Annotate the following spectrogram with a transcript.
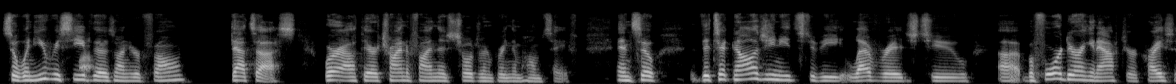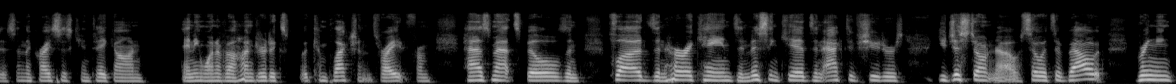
So when you receive wow. those on your phone, that's us we're out there trying to find those children bring them home safe. And so the technology needs to be leveraged to uh, before, during, and after a crisis. And the crisis can take on any one of a hundred ex- complexions, right? From hazmat spills and floods and hurricanes and missing kids and active shooters. You just don't know. So it's about bringing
